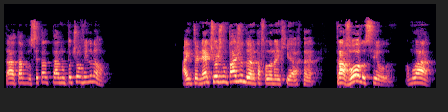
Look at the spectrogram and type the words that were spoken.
Tá, tá, você tá, tá, não tô te ouvindo, não. A internet hoje não tá ajudando, tá falando aqui, ó. Travou, Luciola? Vamos lá.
